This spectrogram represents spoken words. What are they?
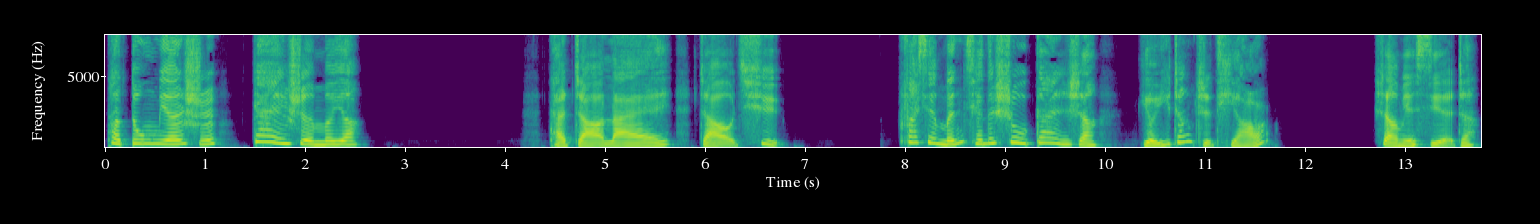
他冬眠时盖什么呀？他找来找去，发现门前的树干上有一张纸条，上面写着：“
